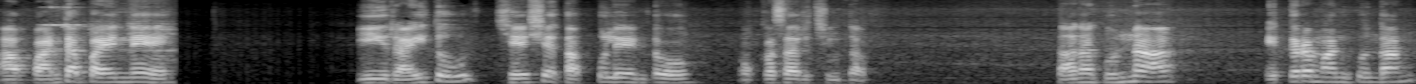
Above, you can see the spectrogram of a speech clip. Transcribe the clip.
ఆ పంట పైనే ఈ రైతు చేసే తప్పులేంటో ఒక్కసారి చూద్దాం. తనకున్న ఎకరం అనుకుందాం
